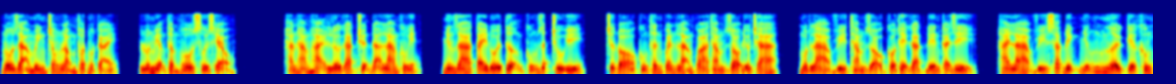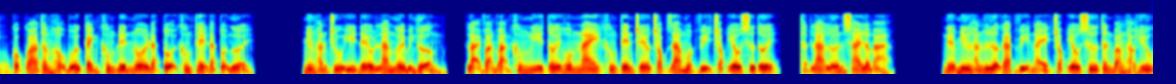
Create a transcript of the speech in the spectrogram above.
Nô giả minh trong lòng thoát một cái, luôn miệng thầm hô xui xẻo. Hắn hãm hại lừa gạt chuyện đã làm không ít, nhưng ra tay đối tượng cũng rất chú ý, trước đó cũng thân quen làm qua thăm dò điều tra, một là vì thăm dò có thể gạt đến cái gì, hai là vì xác định những người kia không có quá thâm hậu bối cảnh không đến nỗi đắc tội không thể đắc tội người nhưng hắn chú ý đều là người bình thường, lại vạn vạn không nghĩ tới hôm nay không tên t r e o chọc ra một vị chóc yêu sư tới, thật là lớn sai lầm à. nếu như hắn lừa gạt vị này chóc yêu sư thân bằng hảo hữu,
